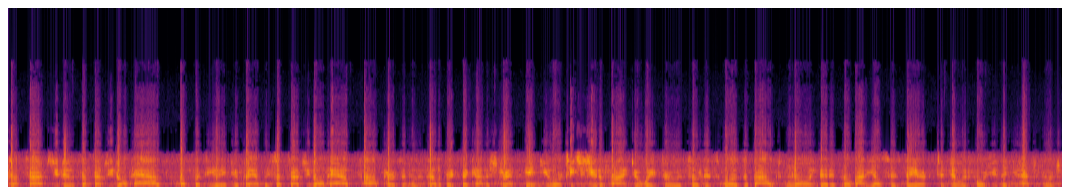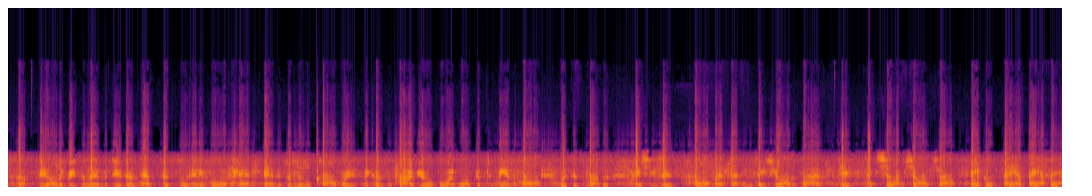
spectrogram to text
Sometimes you do. Sometimes you don't have a Madea in your family. Sometimes you don't have a person who celebrates that kind of strength in you or teaches you to find your way through it. So this was about knowing that if nobody else is there to do it for you, then you have to do it yourself. The only reason that Madea doesn't have a pistol anymore and, and is a little calmer is because a five-year-old boy walked up to me in the mall with his mother, and she said, I want my son to face you all the time. Say, show him, show him, show him. And he goes, bam, bam, bam.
